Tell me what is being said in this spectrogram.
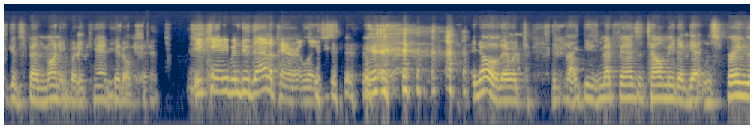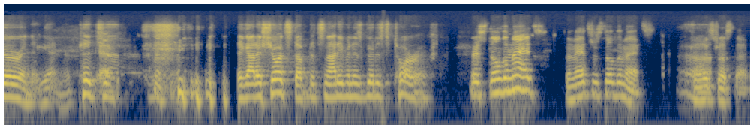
He could spend money, but he can't hit or pitch. he can't even do that apparently I know they were t- like these Met fans are telling me they're getting Springer and they're getting a pitcher. they got a shortstop that's not even as good as Torres. They're still the Mets. The Mets are still the Mets. So Uh, let's trust that.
